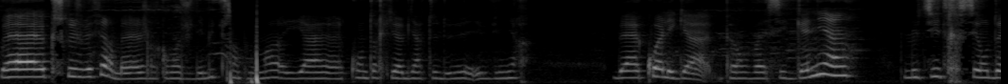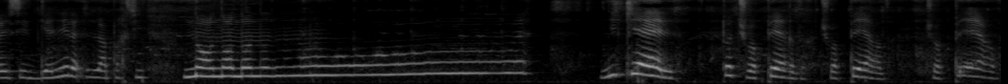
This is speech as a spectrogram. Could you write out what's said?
Ben, qu'est-ce que je vais faire? Ben, je recommence du début, tout simplement. Il y a un compteur qui va bientôt venir. Ben, quoi, les gars? Ben, on va essayer de gagner, hein. Le titre, c'est on doit essayer de gagner la, la partie. Non, non, non, non, non. Nickel Toi, tu vas perdre, tu vas perdre, tu vas perdre.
